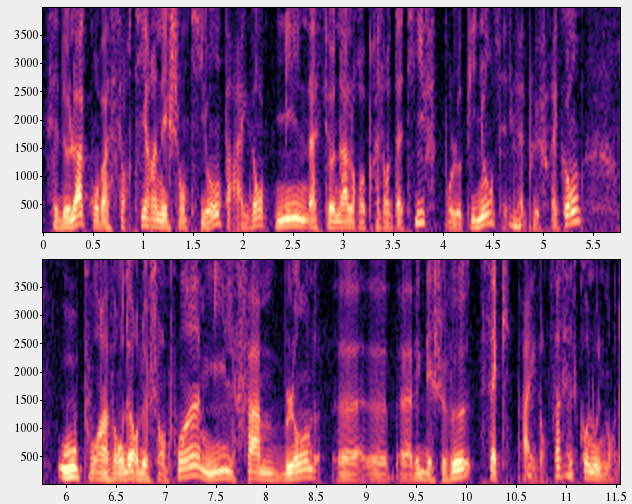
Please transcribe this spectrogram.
C'est de là qu'on va sortir un échantillon, par exemple, 1000 nationales représentatifs pour l'opinion, c'est ce qui est le plus fréquent, ou pour un vendeur de shampoing, 1000 femmes blondes euh, euh, avec des cheveux secs, par exemple. Ça, c'est ce qu'on nous demande.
